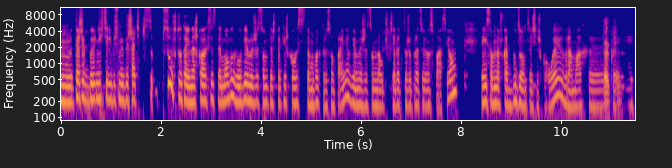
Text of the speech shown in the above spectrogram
Mm, też jakby nie chcielibyśmy wieszać psów tutaj na szkołach systemowych, bo wiemy, że są też takie szkoły systemowe, które są fajne, wiemy, że są nauczyciele, którzy pracują z pasją i są na przykład budzące się szkoły w ramach y, tak. tej,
